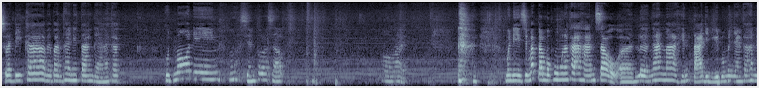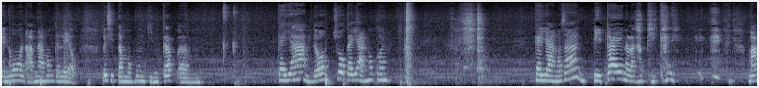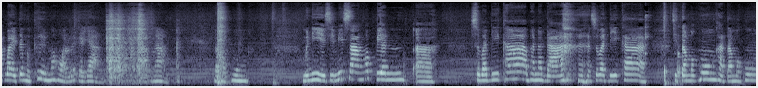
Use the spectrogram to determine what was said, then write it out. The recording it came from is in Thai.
สวัสดีค่ะแม่บ้านไทยในต่างแดนนะคะ Good morning เสียงโทรศัพท์ alright มื้อนี้สิมาตำบักฮุงนะคะ อาหารเช้าเอ่อเลิกงานมาเห็นตาหยืดๆบ่แม่นยังค่ะหันได้นอนอาบน้ำพร้อมกันแล้ว เลยสิตำบักฮุงกินกับเอ่มไก่ย่างเดี๋ยวโชว์ไก่ย่างเฮาก่อนไก่ย่างว่าซั่นปีกไก่นั่นแหละค่ะปีกไก่ มักไว้แต่เมื่อคืนมาหอนเลยไก่ย่างอาบน้ำแล้วบักฮุงมื้อนี้สิมีสร้างมาเปลี่ยนอ่าสวัสดีค่ะ พนดา สวัสดีค่ะสิตำบักฮุงค่ะตำบกฮุง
